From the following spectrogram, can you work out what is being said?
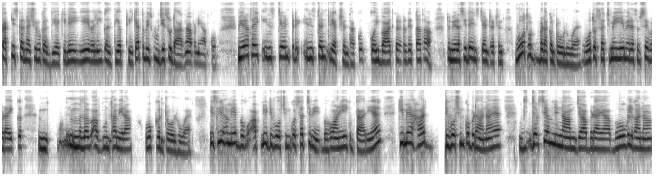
प्रैक्टिस करना शुरू कर दिया कि नहीं ये वाली गलती अब ठीक है तो इसको मुझे सुधारना अपने आप को। मेरा था एक इंस्टेंट इंस्टेंट रिएक्शन था को, कोई बात कर देता था तो मेरा सीधे इंस्टेंट रिएक्शन वो तो बड़ा कंट्रोल हुआ है वो तो सच में ये मेरा सबसे बड़ा एक मतलब अवगुण था मेरा वो कंट्रोल हुआ है। इसलिए हमें अपनी डिवोशन को सच में भगवान यही बता रहे हैं कि मैं हर डिवोशन को बढ़ाना है। जब से हमने नाम जाप बढ़ाया भोग लगाना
